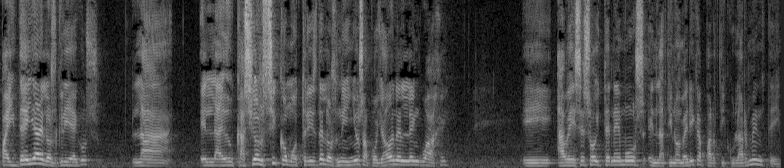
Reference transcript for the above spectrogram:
paideia de los griegos, la, la educación psicomotriz de los niños apoyado en el lenguaje, eh, a veces hoy tenemos en Latinoamérica particularmente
